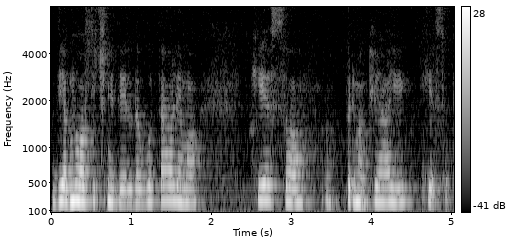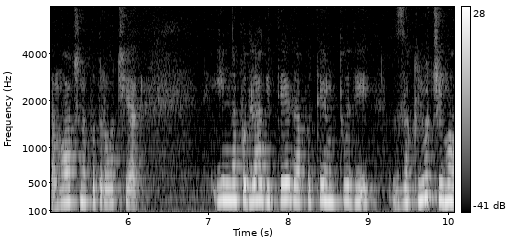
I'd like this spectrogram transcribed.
diagnostični del, da ugotavljamo, kje so primankljaji, kje so ta močna področja. In na podlagi tega potem tudi zaključimo,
